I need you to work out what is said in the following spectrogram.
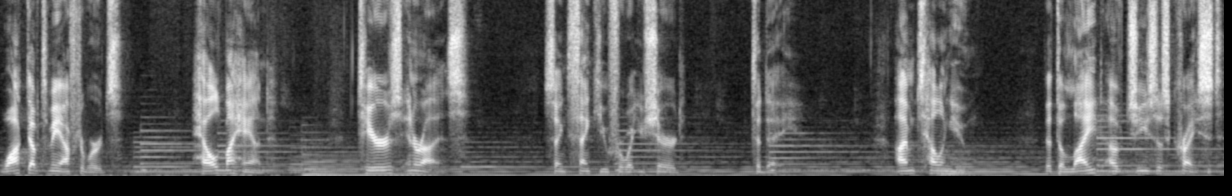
walked up to me afterwards, held my hand, tears in her eyes, saying, Thank you for what you shared today. I'm telling you that the light of Jesus Christ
